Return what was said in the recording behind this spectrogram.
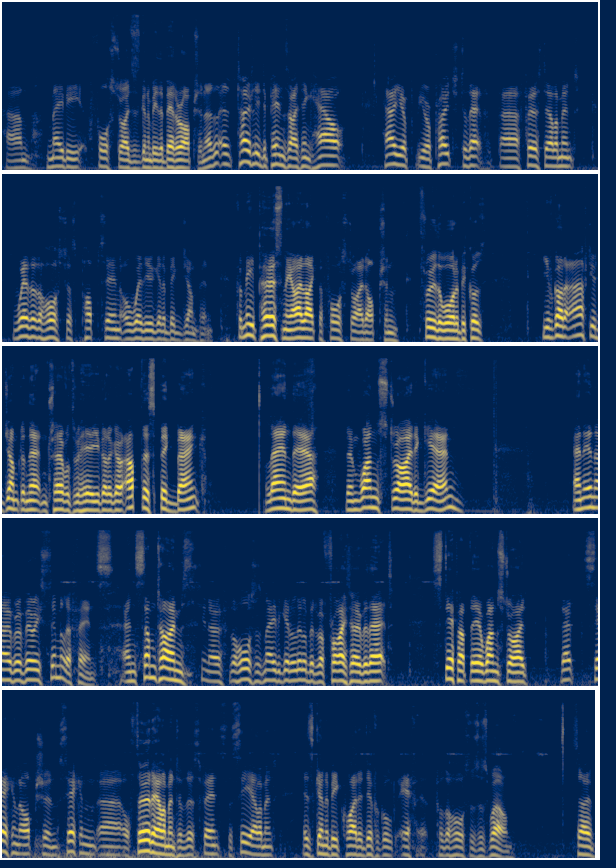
um, maybe four strides is going to be the better option. It, it totally depends, I think, how, how your, your approach to that uh, first element, whether the horse just pops in or whether you get a big jump in. For me personally, I like the four stride option through the water because you've got to, after you've jumped in that and traveled through here, you've got to go up this big bank, land there, then one stride again, and in over a very similar fence. And sometimes, you know, the horses maybe get a little bit of a fright over that, step up there one stride, that second option, second uh, or third element of this fence, the C element, is going to be quite a difficult effort for the horses as well. So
